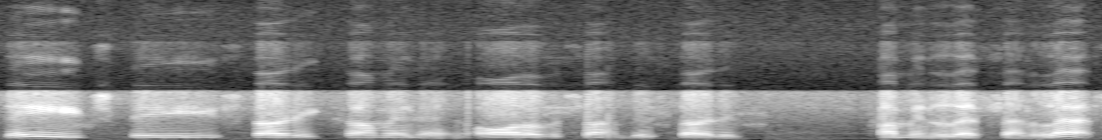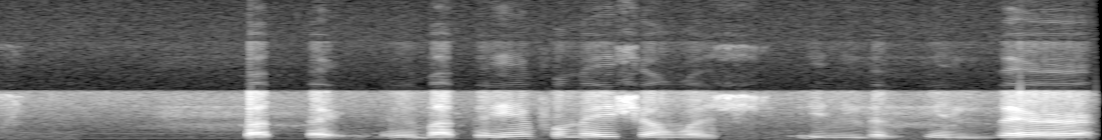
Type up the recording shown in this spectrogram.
stage, they started coming, and all of a sudden they started coming less and less. But the but the information was in the in their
